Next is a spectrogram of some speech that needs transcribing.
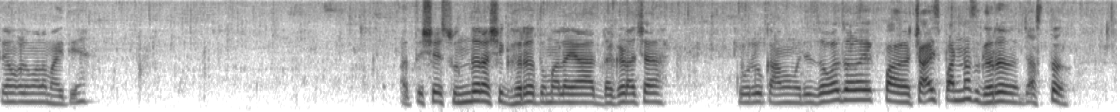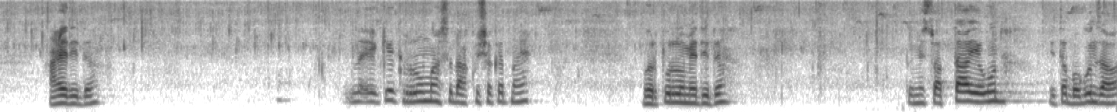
त्यामुळे मला माहिती आहे. अतिशय सुंदर अशी घरं तुम्हाला या दगडाच्या कोरीव कामामध्ये जवळजवळ एक पा चाळीस पन्नास घरं जास्त आहेत इथं. एक एक रूम असं दाखवू शकत नाही. भरपूर रूम आहे तिथं तुम्ही स्वतः येऊन इथं बघून जावा.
